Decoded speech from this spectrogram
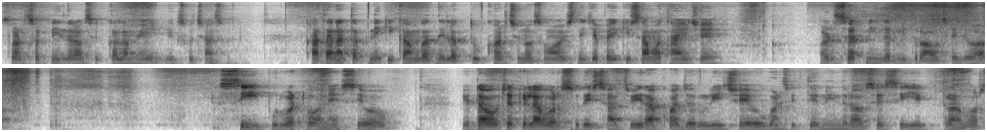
સડસઠની અંદર આવશે કલમ એ, એકસો છાસઠ. ખાતાના તકનીકી કામકાજને લગતું ખર્ચનો સમાવેશ નીચે પૈકી શામાં થાય છે? અડસઠની અંદર મિત્રો આવશે જવાબ. સી, પુરવઠો અને સેવાઓ. પેટા વાઉચર કેટલા વર્ષ સુધી સાચવી રાખવા જરૂરી છે? ઓગણસિત્તેરની અંદર આવશે સી, એક, ત્રણ વર્ષ.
